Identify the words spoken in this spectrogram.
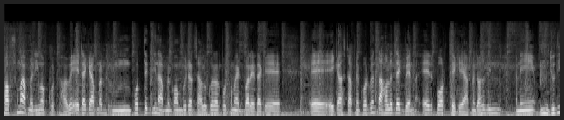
সবসময় আপনার রিমুভ করতে হবে। এটাকে আপনার প্রত্যেক দিন আপনি কম্পিউটার চালু করার প্রথম একবার এটাকে এই কাজটা আপনি করবেন। তাহলে দেখবেন এরপর থেকে আপনি যতদিন মানে যদি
